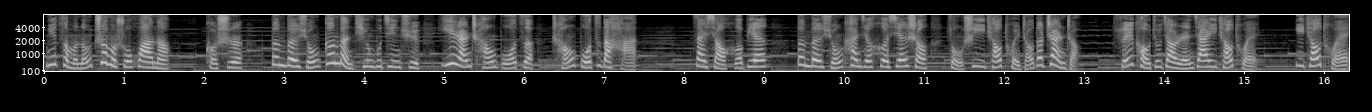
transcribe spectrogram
你怎么能这么说话呢？”可是笨笨熊根本听不进去，依然长脖子、长脖子的喊。在小河边。笨笨熊看见贺先生总是一条腿着地站着，随口就叫人家一条腿，一条腿，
